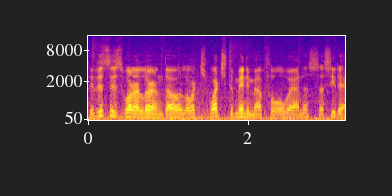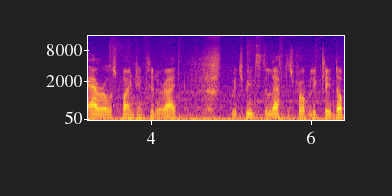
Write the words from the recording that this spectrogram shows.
See, this is what I learned though. Watch, watch the minimap for awareness. I see the arrows pointing to the right, which means the left is probably cleaned up.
